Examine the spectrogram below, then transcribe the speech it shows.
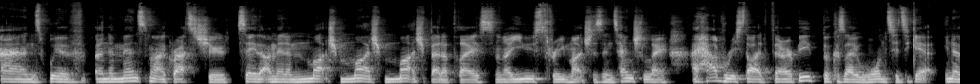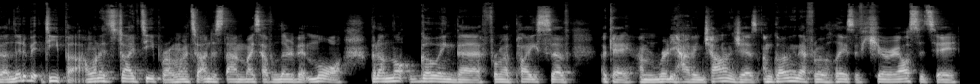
and with an immense amount of gratitude say that I'm in a much, much, much better place. And I use three muches intentionally. I have restarted therapy because I wanted to get, you know, a little bit deeper. I wanted to dive deeper. I wanted to understand myself a little bit more. But but I'm not going there from a place of, okay, I'm really having challenges. I'm going there from a place of curiosity.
